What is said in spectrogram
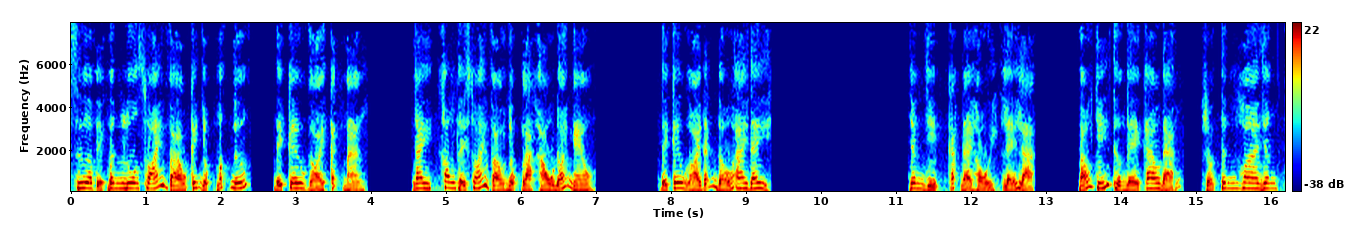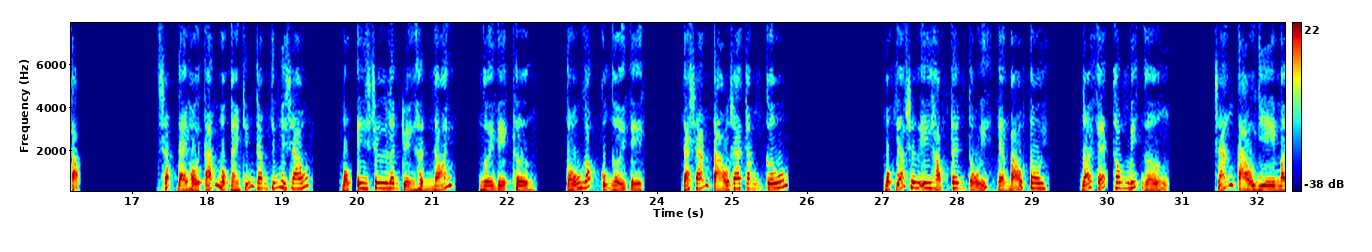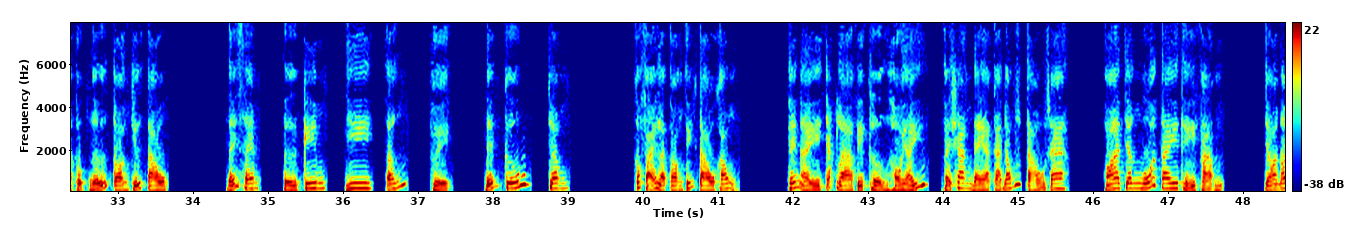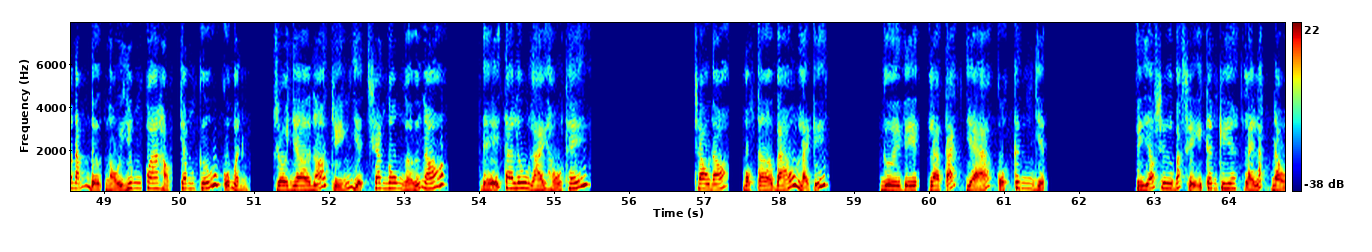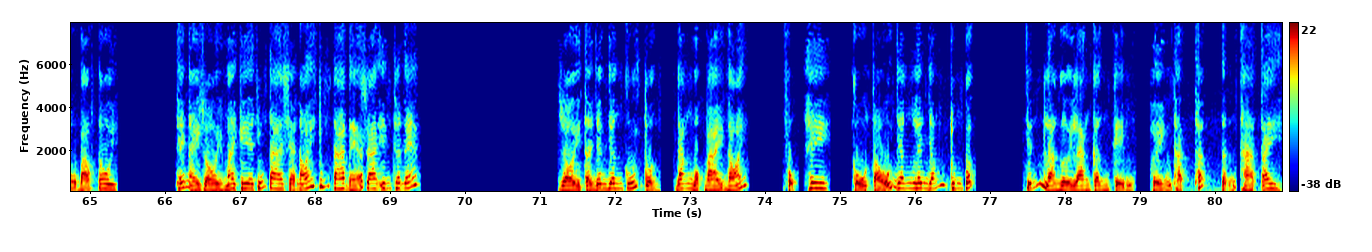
Xưa Việt Minh luôn xoáy vào cái nhục mất nước để kêu gọi cách mạng. Nay không thể xoáy vào nhục lạc hậu đói nghèo. Để kêu gọi đánh đổ ai đây? Nhân dịp các đại hội, lễ lạc, báo chí thường đề cao đảng, rồi tinh hoa dân tộc. Sắp đại hội 8 1996, một y sư lên truyền hình nói, người Việt thường, tổ gốc của người Việt, đã sáng tạo ra chăm cứu. Một giáo sư y học tên tuổi bèn bảo tôi, nói phép không biết ngượng, sáng tạo gì mà thuật ngữ toàn chữ tàu. Để xem, từ kim, di, ấn, huyệt, đến cứu, châm, có phải là toàn tiếng tàu không? Thế này chắc là việc thường hồi ấy, phải sang đè cả đống tàu ra, hoa chân múa tay thị phạm, cho nó nắm được nội dung khoa học châm cứu của mình, rồi nhờ nó chuyển dịch sang ngôn ngữ nó, để ta lưu lại hậu thế. Sau đó, một tờ báo lại viết, người Việt là tác giả của kinh dịch. Vị giáo sư bác sĩ trên kia lại lắc đầu bảo tôi, thế này rồi mai kia chúng ta sẽ nói chúng ta đẻ ra Internet. Rồi tờ Nhân dân cuối tuần đăng một bài nói, Phục Hy, cụ tổ nhân lên giống Trung Quốc, chính là người làng Cần Kiệm, huyện Thạch Thất, tỉnh Hà Tây,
